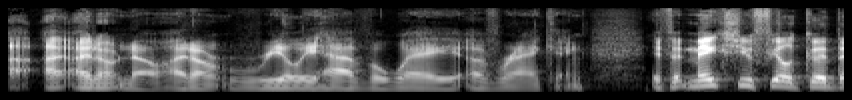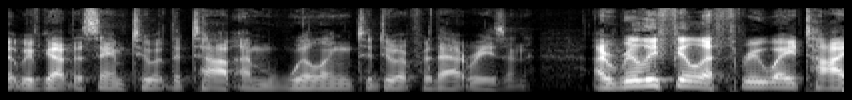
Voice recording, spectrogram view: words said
I, I don't know. I don't really have a way of ranking. If it makes you feel good that we've got the same two at the top, I'm willing to do it for that reason. I really feel a three way tie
